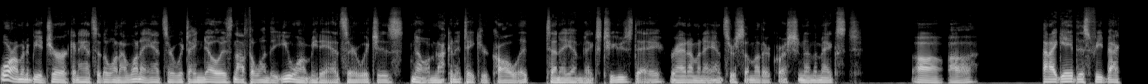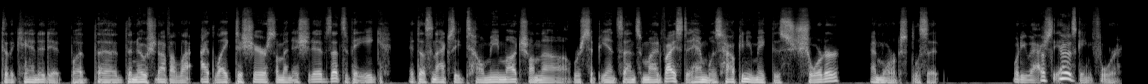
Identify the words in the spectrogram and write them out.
Or I'm going to be a jerk and answer the one I want to answer, which I know is not the one that you want me to answer, which is no, I'm not going to take your call at 10 a.m. next Tuesday, right? I'm going to answer some other question in the mix. Uh, uh, and I gave this feedback to the candidate, but the the notion of I'd like to share some initiatives that's vague. It doesn't actually tell me much on the recipient end. So my advice to him was, how can you make this shorter and more explicit? What are you actually asking for?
